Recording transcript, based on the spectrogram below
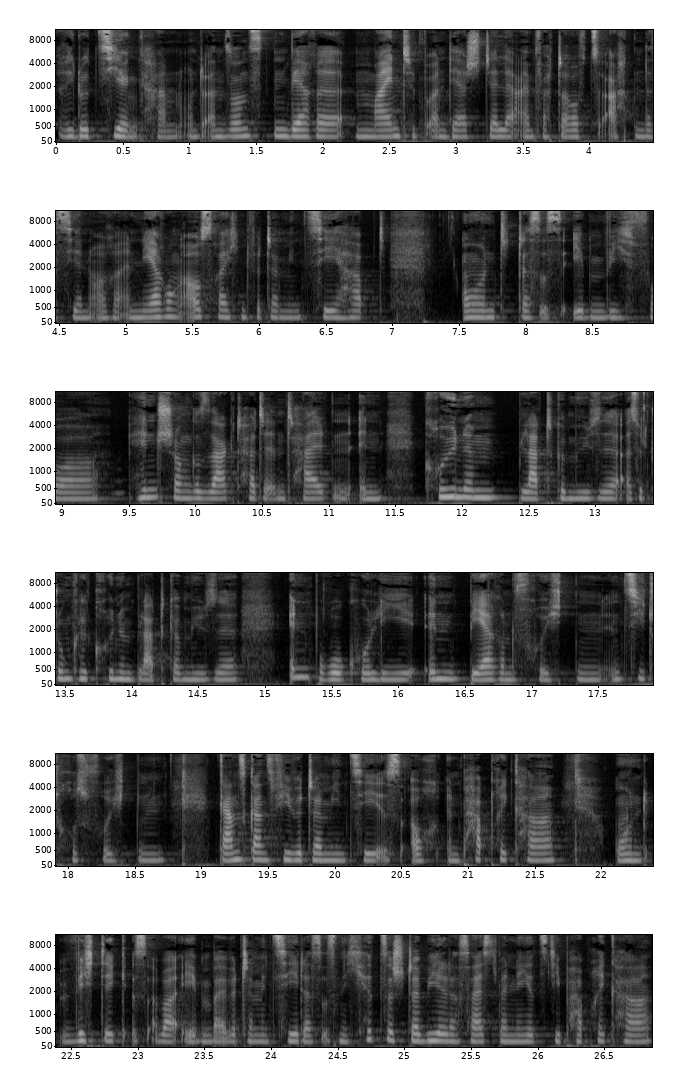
reduzieren kann. Und ansonsten wäre mein Tipp an der Stelle einfach darauf zu achten, dass ihr in eurer Ernährung ausreichend Vitamin C habt, und das ist eben, wie ich es vorhin schon gesagt hatte, enthalten in grünem Blattgemüse, also dunkelgrünem Blattgemüse, in Brokkoli, in Beerenfrüchten, in Zitrusfrüchten. Ganz, ganz viel Vitamin C ist auch in Paprika. Und wichtig ist aber eben bei Vitamin C, dass es nicht hitzestabil. Das heißt, wenn ihr jetzt die Paprika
